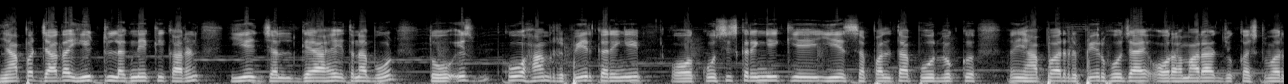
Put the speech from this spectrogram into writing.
यहाँ पर ज़्यादा हीट लगने के कारण ये जल गया है इतना बोर्ड तो इसको हम रिपेयर करेंगे और कोशिश करेंगे कि ये सफलतापूर्वक यहाँ पर रिपेयर हो जाए और हमारा जो कस्टमर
